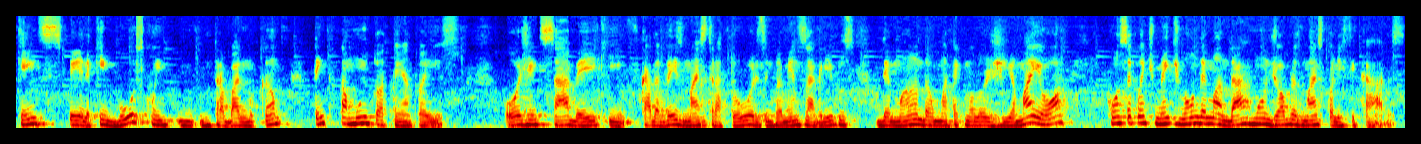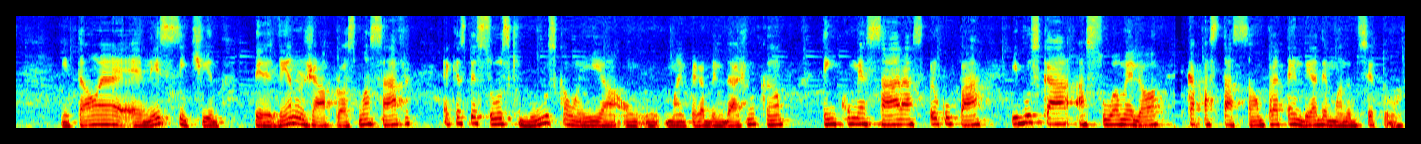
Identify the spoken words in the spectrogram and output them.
quem se espelha, quem busca um, um, trabalho no campo, tem que ficar muito atento a isso. Hoje a gente sabe aí que cada vez mais tratores, implementos agrícolas demandam uma tecnologia maior, consequentemente vão demandar mão de obras mais qualificadas. Então é, é nesse sentido, prevendo já a próxima safra, é que as pessoas que buscam aí a, um, uma empregabilidade no campo têm que começar a se preocupar e buscar a sua melhor capacitação para atender a demanda do setor.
